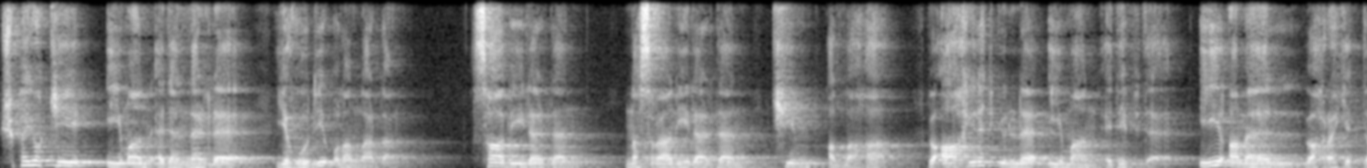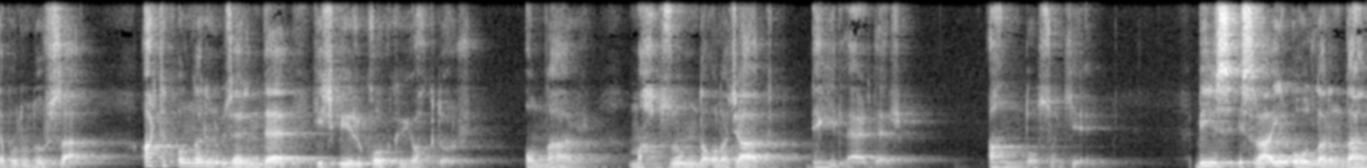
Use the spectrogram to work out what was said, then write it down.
Şüphe yok ki iman edenlerle Yahudi olanlardan, Sabilerden, Nasranilerden kim Allah'a ve ahiret gününe iman edip de iyi amel ve harekette bulunursa artık onların üzerinde hiçbir korku yoktur. Onlar mahzun da olacak değillerdir. Andolsun ki biz İsrail oğullarından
